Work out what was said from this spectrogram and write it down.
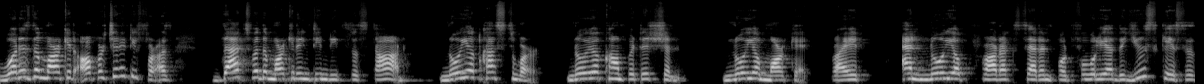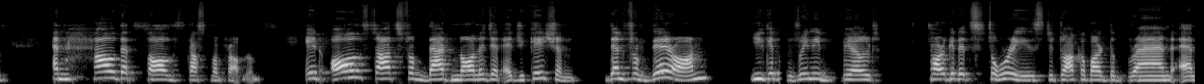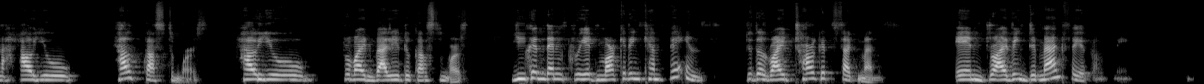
What is the market opportunity for us? That's where the marketing team needs to start. Know your customer, know your competition, know your market, right? And know your product set and portfolio, the use cases, and how that solves customer problems. It all starts from that knowledge and education. Then from there on, you can really build targeted stories to talk about the brand and how you help customers, how you provide value to customers. You can then create marketing campaigns to the right target segments in driving demand for your company.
